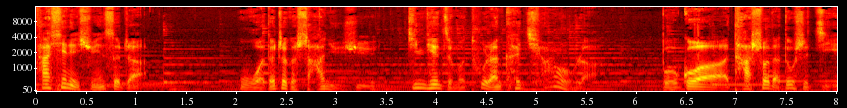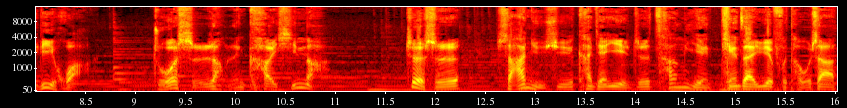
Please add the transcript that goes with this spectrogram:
他心里寻思着：我的这个傻女婿今天怎么突然开窍了？不过他说的都是吉利话，着实让人开心呐。这时。傻女婿看见一只苍蝇停在岳父头上，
